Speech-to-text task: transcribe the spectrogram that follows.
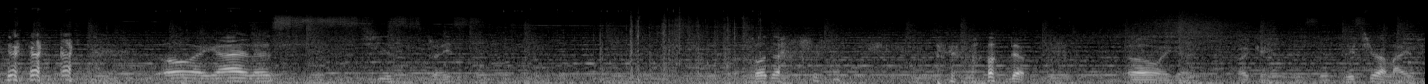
oh my god, that's Jesus Christ. Hold up. Hold up. Oh my god. Okay, at least you're alive.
